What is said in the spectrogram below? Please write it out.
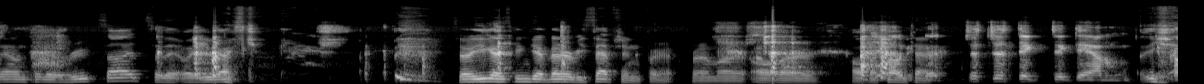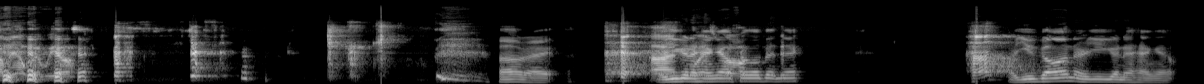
down to the root side, so that way you guys can, so you guys can get better reception for from our all of our all of our Yeah, content. Just just dig dig down and come out where we are. all right. Are you gonna uh, hang out for a little bit, Nick? Huh? Are you gone, or are you gonna hang out?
